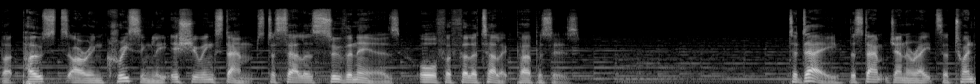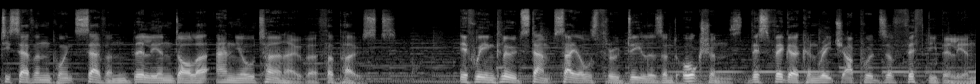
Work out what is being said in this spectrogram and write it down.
but posts are increasingly issuing stamps to sell as souvenirs or for philatelic purposes. Today, the stamp generates a $27.7 billion annual turnover for posts. If we include stamp sales through dealers and auctions, this figure can reach upwards of $50 billion.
